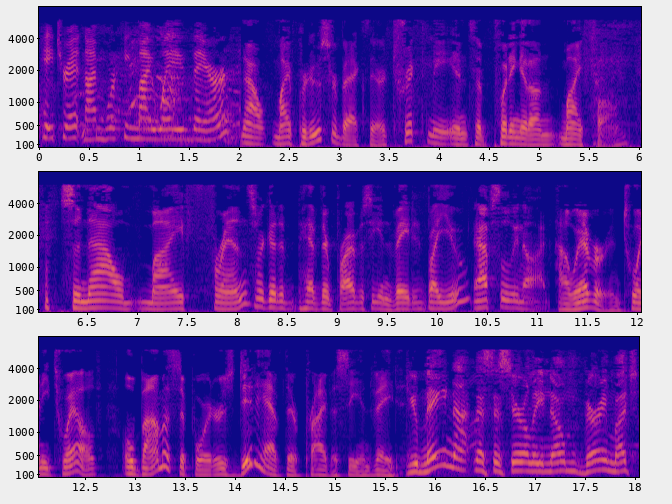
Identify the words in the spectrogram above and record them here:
patriot, and I'm working my way there. Now, my producer back there tricked me into putting it on my phone. so now my friends are going to have their privacy invaded by you? Absolutely not. However, in 2012, Obama supporters did have their privacy invaded. You may not necessarily know very much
